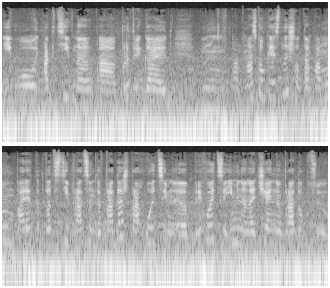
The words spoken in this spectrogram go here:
его активно а, продвигают. Насколько я слышала, там, по-моему, порядка 20% продаж проходится, именно, приходится именно на чайную продукцию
